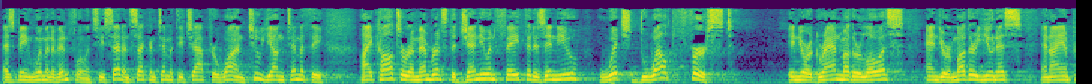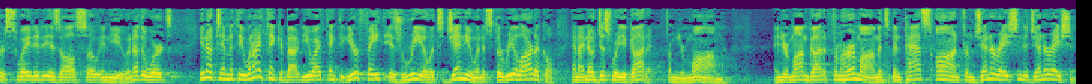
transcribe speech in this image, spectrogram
as being women of influence. He said in 2 Timothy chapter 1 to young Timothy, I call to remembrance the genuine faith that is in you, which dwelt first in your grandmother Lois and your mother Eunice, and I am persuaded is also in you. In other words, you know, Timothy, when I think about you, I think that your faith is real. It's genuine. It's the real article. And I know just where you got it from your mom. And your mom got it from her mom. It's been passed on from generation to generation.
